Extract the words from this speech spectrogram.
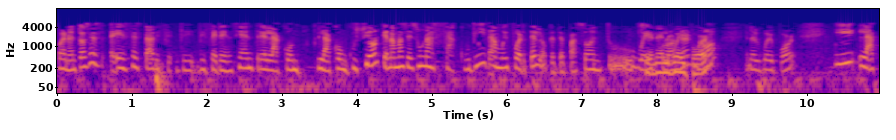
Bueno, entonces es esta dif- di- diferencia entre la, con- la concusión, que nada más es una sacudida muy fuerte, lo que te pasó en tu Sí, en el wakeboard. ¿no? En el wakeboard. Y la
